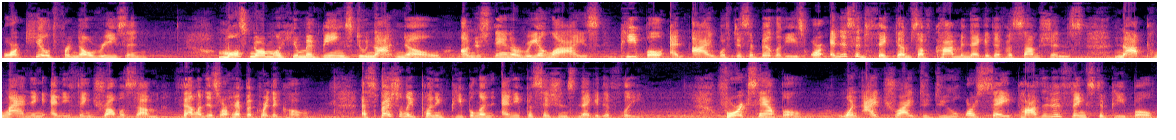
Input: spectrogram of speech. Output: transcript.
or killed for no reason. Most normal human beings do not know, understand, or realize people and I with disabilities or innocent victims of common negative assumptions, not planning anything troublesome, felonious, or hypocritical, especially putting people in any positions negatively. For example, when I try to do or say positive things to people,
